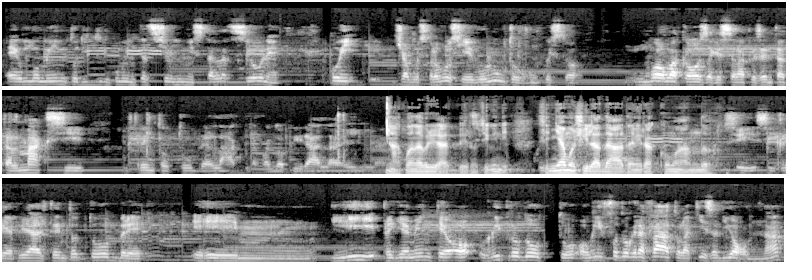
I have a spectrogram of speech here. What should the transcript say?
è un momento di documentazione di un'installazione. Poi diciamo, questo lavoro si è evoluto con questa nuova cosa che sarà presentata al Maxi il 30 ottobre all'Aquila quando aprirà la, il... Ah, quando aprirà, è vero, sì, quindi, quindi segniamoci la data, mi raccomando. Sì, si riaprirà il 30 ottobre e mh, lì praticamente ho riprodotto, ho rifotografato la chiesa di Onna,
